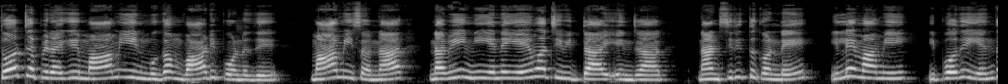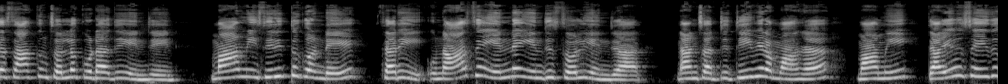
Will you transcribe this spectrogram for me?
தோற்ற பிறகு மாமியின் முகம் வாடி போனது மாமி சொன்னார் நவீன் நீ என்னை ஏமாற்றி விட்டாய் என்றார். நான் சிரித்துக்கொண்டே இல்லை மாமி இப்போது எந்த சாக்கும் சொல்லக்கூடாது என்றேன். மாமி சிரித்துக்கொண்டே சரி உன் ஆசை என்ன என்று சொல் என்றார். நான் சற்று தீவிரமாக மாமி தயவு செய்து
